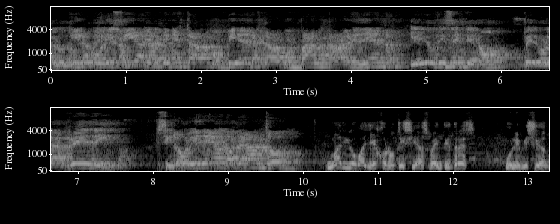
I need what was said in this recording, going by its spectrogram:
al otro. Y la policía también estaba con piedra, estaba con palos, estaba agrediendo. Y ellos dicen que no, pero las redes, si Los lo videos lo prueban todo. Mario Vallejo, Noticias 23, Univisión.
